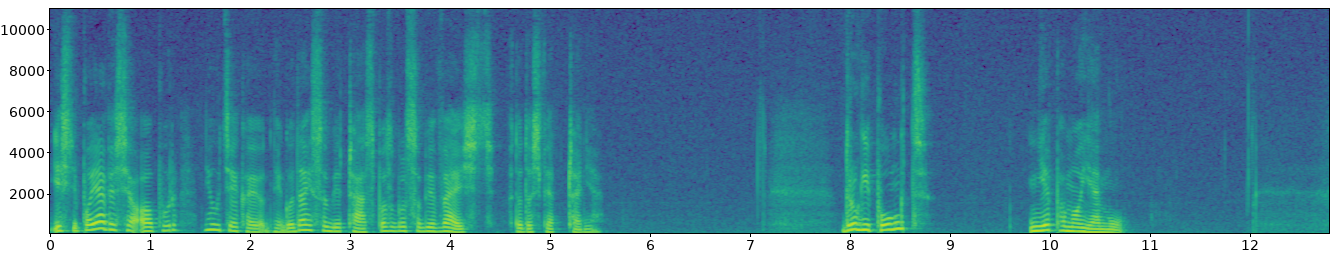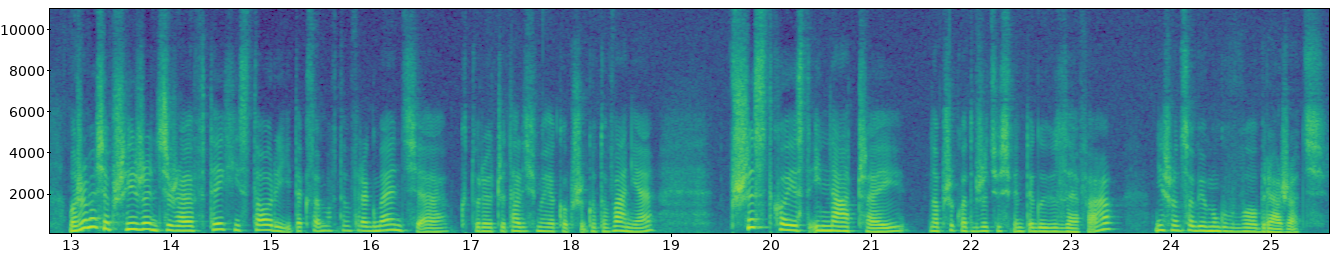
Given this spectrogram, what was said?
Jeśli pojawia się opór, nie uciekaj od niego, daj sobie czas, pozwól sobie wejść w to doświadczenie. Drugi punkt, nie po mojemu. Możemy się przyjrzeć, że w tej historii, tak samo w tym fragmencie, który czytaliśmy jako przygotowanie, wszystko jest inaczej, na przykład w życiu świętego Józefa, niż on sobie mógł wyobrażać.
